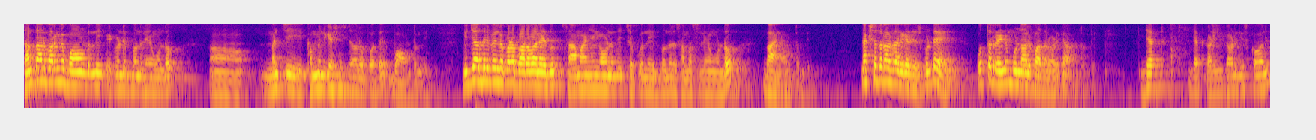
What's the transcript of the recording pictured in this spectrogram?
సంతానపరంగా బాగుంటుంది. ఎటువంటి ఇబ్బందులు ఏమి ఉండవు. మంచి కమ్యూనికేషన్స్ డెవలప్ అవుతే బాగుంటుంది. విద్యార్థుల పిల్లలు కూడా పర్వాలేదు. సామాన్యంగా ఉంటుంది చెప్పుకునే ఇబ్బందులు సమస్యలు ఏమి ఉండవు. బాగానే ఉంటుంది. నక్షత్రాల వారిగా తీసుకుంటే ఉత్తర రెండు మూడు నాలుగు పాదాల వాడికి ఉంటుంది డెత్ డెత్ కార్డు కార్డు తీసుకోవాలి.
